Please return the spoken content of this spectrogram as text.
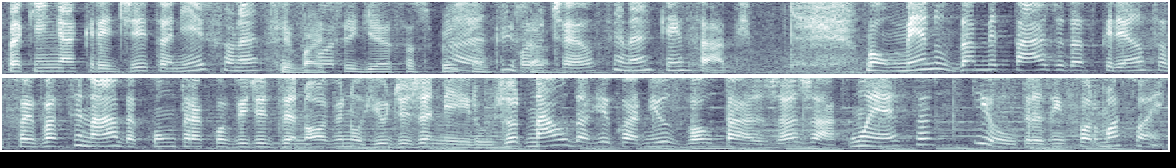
para quem acredita nisso, né? Se, se vai for... seguir essa superstição, é, quem se sabe? o Chelsea, né? Quem sabe. Bom, menos da metade das crianças foi vacinada contra a Covid-19 no Rio de Janeiro. O Jornal da Record News volta já já com essa e outras informações.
